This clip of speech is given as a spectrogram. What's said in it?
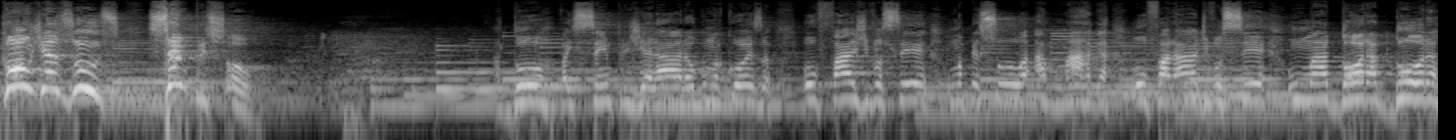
com Jesus sempre sou dor vai sempre gerar alguma coisa, ou faz de você uma pessoa amarga, ou fará de você uma adoradora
